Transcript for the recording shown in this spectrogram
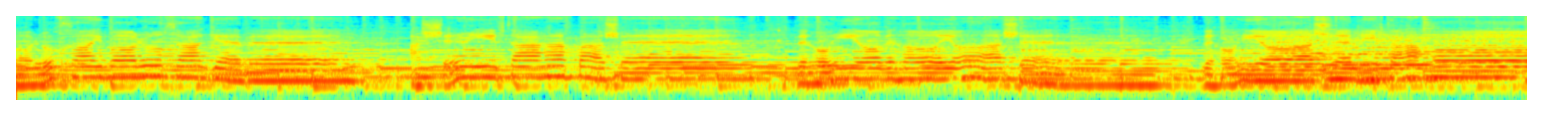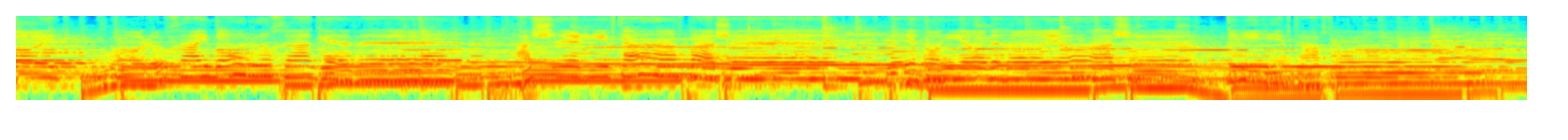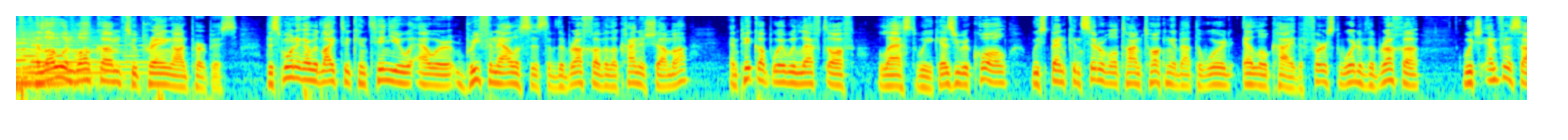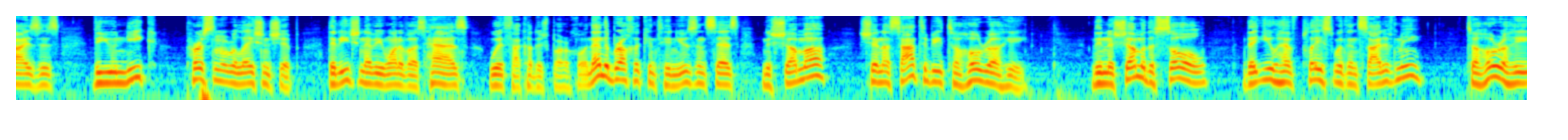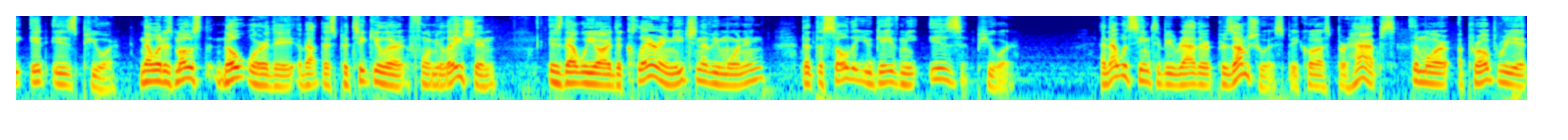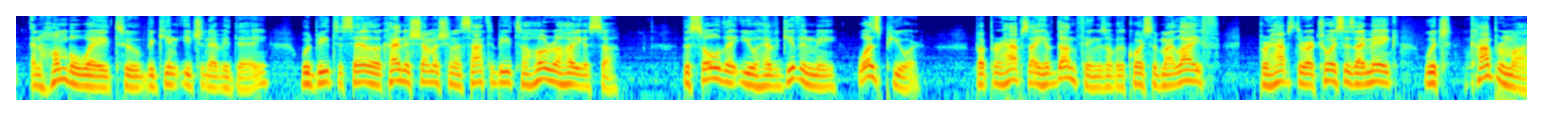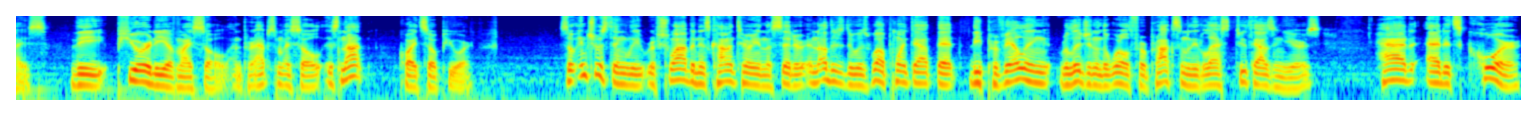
Baruch Chai Baruch HaGever Asher Yiftach B'Hashem V'hoyo V'hoyo Hashem V'hoyo Hashem Yiftachoy Baruch Chai Baruch HaGever Asher Yiftach B'Hashem V'hoyo V'hoyo Hashem Hello and welcome to Praying on Purpose. This morning I would like to continue our brief analysis of the Bracha of Elokai Neshama and pick up where we left off last week. As you recall, we spent considerable time talking about the word Elokai, the first word of the Bracha, which emphasizes the unique personal relationship that each and every one of us has with HaKadosh Baruch Hu. And then the Bracha continues and says, Neshama shenasatabi tahorahi. The Neshama, the soul that you have placed within inside of me, Tahorahi, it is pure. Now, what is most noteworthy about this particular formulation is that we are declaring each and every morning that the soul that you gave me is pure. And that would seem to be rather presumptuous because perhaps the more appropriate and humble way to begin each and every day would be to say, The soul that you have given me was pure, but perhaps I have done things over the course of my life Perhaps there are choices I make which compromise the purity of my soul, and perhaps my soul is not quite so pure. So interestingly, Rav Schwab in his commentary in the Siddur, and others do as well, point out that the prevailing religion in the world for approximately the last 2,000 years had at its core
